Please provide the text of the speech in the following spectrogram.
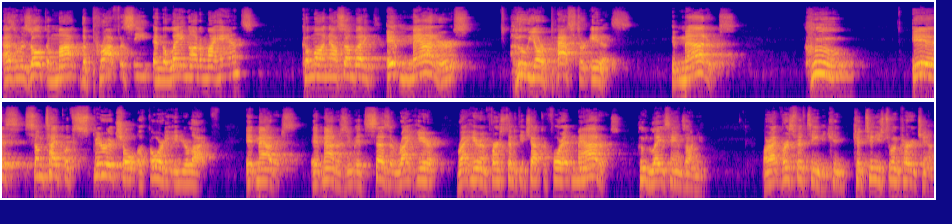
as a result of my the prophecy and the laying on of my hands. Come on now, somebody. It matters who your pastor is. It matters who is some type of spiritual authority in your life. It matters. It matters. It says it right here, right here in 1 Timothy chapter 4. It matters who lays hands on you. All right, verse 15, he continues to encourage him.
